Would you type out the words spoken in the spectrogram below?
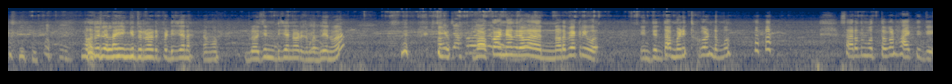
ಮೊದಲೆಲ್ಲ ಹೆಂಗಿದ್ರು ನೋಡ್ರಿಪ್ಪ ಡಿಸೈನ್ ನಮ್ಮ ಬ್ಲೌಸಿನ ಡಿಸೈನ್ ನೋಡ್ರಿ ಮೊದ್ಲೇನು. ಮಕ್ಕೊಂಡೆ ಅಂದ್ರೆ ನೋಡ್ಬೇಕ್ರಿ ಇವು. ಇಂತಿಂತ ಮಣಿ ತಗೊಂಡು ಮು ಸರದ ಮುತ್ತು ತಗೊಂಡು ಹಾಕ್ತಿದ್ವಿ.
